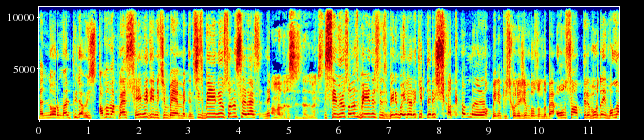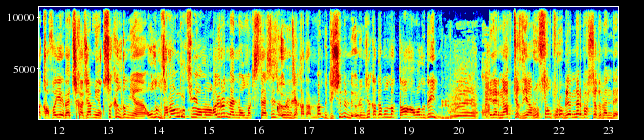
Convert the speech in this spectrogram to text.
Ben normal pilav işte. Ama bak ben sevmediğim için beğenmedim. Siz beğeniyorsanız seversiniz. Ne? Anladınız siz ne demek Siz seviyorsanız beğenirsiniz. Benim bu el hareketleri şaka mı? Bak benim psikolojim bozuldu. Ben 10 saattir buradayım. Vallahi kafayı ben çıkacağım ya. Çok sıkıldım ya. Oğlum zaman geçmiyor ama. Iron Man mi olmak istersiniz? Örümcek adam mı? Ben bir düşündüm de örümcek adam olmak daha havalı değil mi? Beyler ne yapacağız ya? Ruhsal problemler başladı bende.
